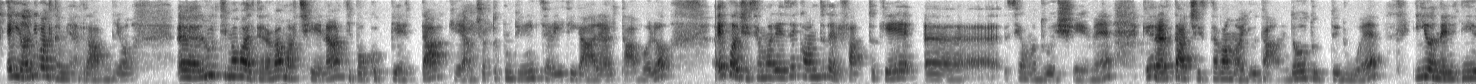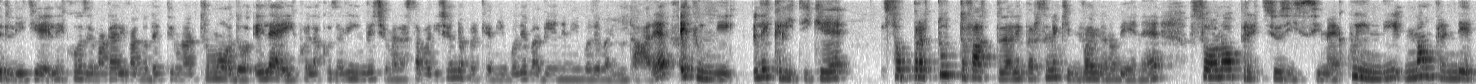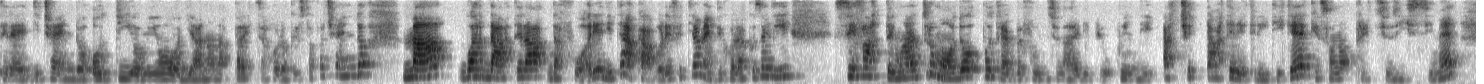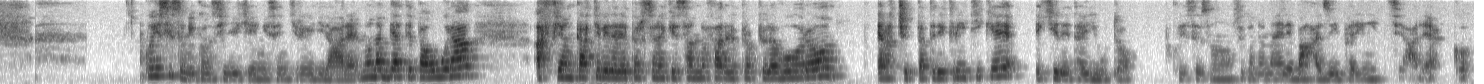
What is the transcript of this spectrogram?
E io ogni volta mi arrabbio. Eh, l'ultima volta eravamo a cena, tipo coppietta, che a un certo punto inizia a litigare al tavolo, e poi ci siamo rese conto del fatto che eh, siamo due sceme, che in realtà ci stavamo aiutando tutte e due. Io nel dirgli che le cose magari vanno dette in un altro modo, e lei quella cosa lì invece me la stava dicendo perché mi voleva bene, mi voleva aiutare. E quindi le critiche. Soprattutto fatte dalle persone che vi vogliono bene, sono preziosissime, quindi non prendetele dicendo oddio mi odia, non apprezza quello che sto facendo, ma guardatela da fuori e dite ah cavolo, effettivamente quella cosa lì, se fatta in un altro modo, potrebbe funzionare di più. Quindi accettate le critiche che sono preziosissime. Questi sono i consigli che mi sentirei di dare. Non abbiate paura, affiancatevi delle persone che sanno fare il proprio lavoro accettate le critiche e chiedete aiuto. Queste sono secondo me le basi per iniziare, ecco.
